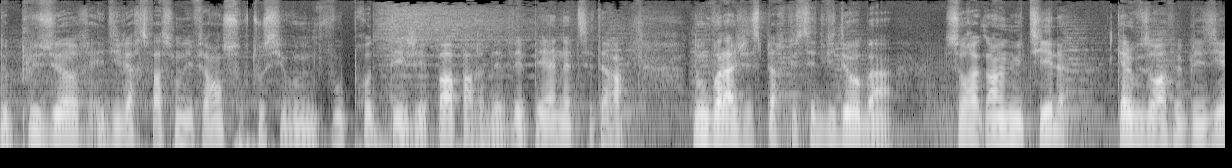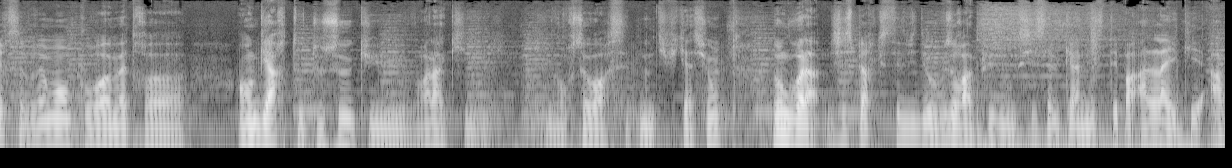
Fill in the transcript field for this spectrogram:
de plusieurs et diverses façons différentes, surtout si vous ne vous protégez pas par des VPN, etc. Donc voilà, j'espère que cette vidéo ben, sera quand même utile, qu'elle vous aura fait plaisir. C'est vraiment pour euh, mettre euh, en garde tous ceux qui, voilà, qui, vont recevoir cette notification. Donc voilà, j'espère que cette vidéo vous aura plu. Donc si c'est le cas, n'hésitez pas à liker, à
